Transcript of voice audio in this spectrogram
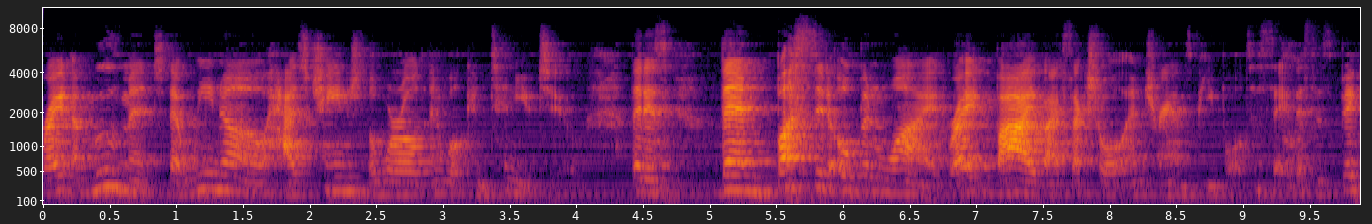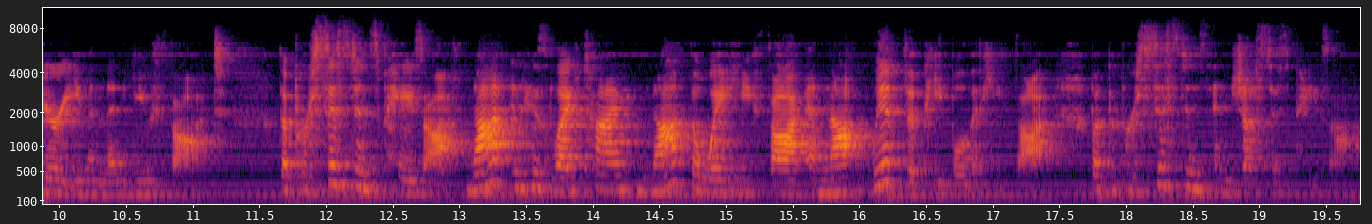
right? A movement that we know has changed the world and will continue to. That is then busted open wide, right, by bisexual and trans people to say this is bigger even than you thought. The persistence pays off, not in his lifetime, not the way he thought, and not with the people that he thought, but the persistence and justice pays off.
